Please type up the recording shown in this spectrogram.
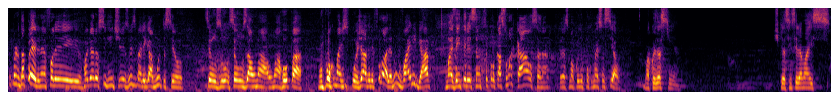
Vou perguntar pra ele, né? Eu falei, Rogério, é o seguinte, Jesus vai ligar muito se eu, se eu, se eu usar uma, uma roupa um pouco mais despojada? Ele falou, olha, não vai ligar, mas é interessante se você colocasse uma calça, né? Tivesse uma coisa um pouco mais social. Uma coisa assim, ó. Acho que assim seria mais...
